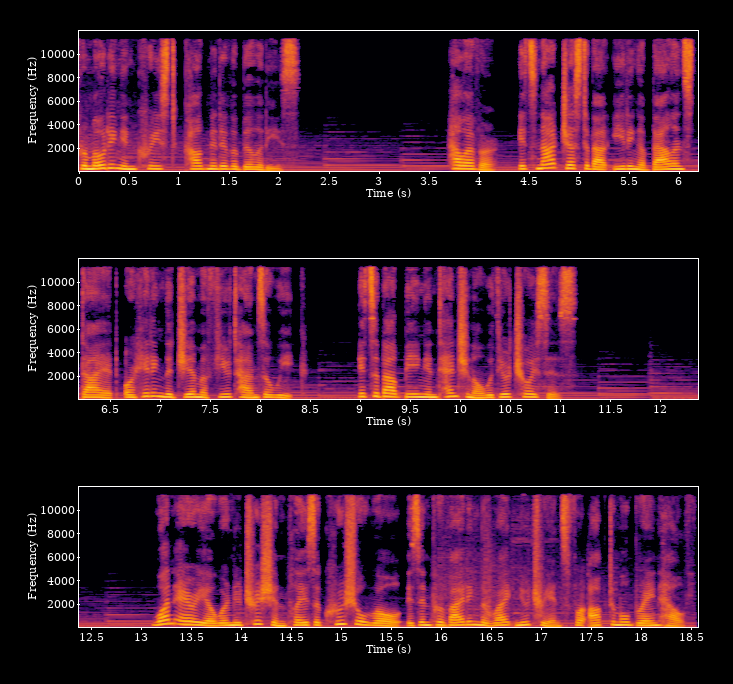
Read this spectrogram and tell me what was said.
promoting increased cognitive abilities. However, it's not just about eating a balanced diet or hitting the gym a few times a week. It's about being intentional with your choices. One area where nutrition plays a crucial role is in providing the right nutrients for optimal brain health.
